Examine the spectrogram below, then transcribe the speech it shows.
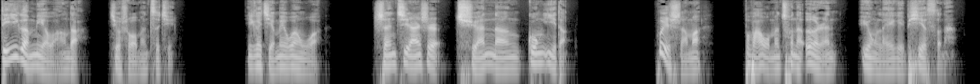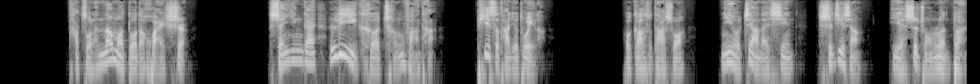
第一个灭亡的就是我们自己。一个姐妹问我：“神既然是全能公义的，为什么？”不把我们村的恶人用雷给劈死呢？他做了那么多的坏事，神应该立刻惩罚他，劈死他就对了。我告诉他说：“你有这样的心，实际上也是种论断。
